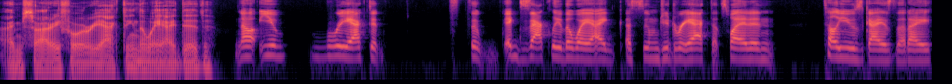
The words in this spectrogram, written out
I'm sorry for reacting the way I did. No, you reacted the, exactly the way I assumed you'd react. That's why I didn't tell you guys that I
